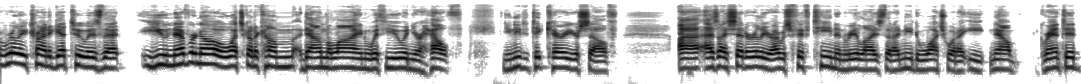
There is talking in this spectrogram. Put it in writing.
really trying to get to is that you never know what's going to come down the line with you and your health. You need to take care of yourself. Uh, as I said earlier, I was 15 and realized that I need to watch what I eat. Now, granted,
